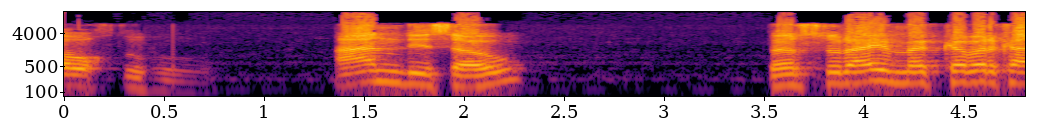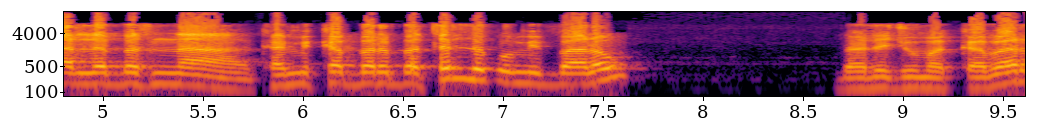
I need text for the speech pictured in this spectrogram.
او اخته አንድ ሰው በእርሱ ላይ መከበር ካለበትና ከሚከበርበት ትልቁ የሚባለው በልጁ መከበር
